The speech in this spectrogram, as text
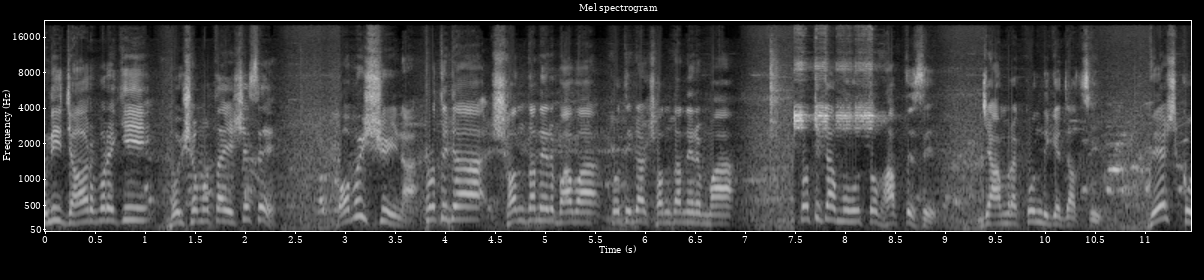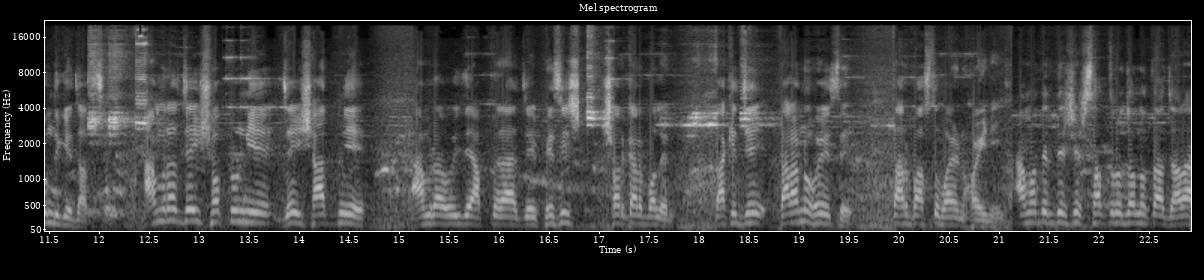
উনি যাওয়ার পরে কি বৈষম্যতা এসেছে? অবশ্যই না। প্রতিটা সন্তানের বাবা, প্রতিটা সন্তানের মা, প্রতিটা মুহূর্ত ভাবতেছে যে আমরা কোন দিকে যাচ্ছি। দেশ কোন দিকে যাচ্ছে? আমরা যেই স্বপ্ন নিয়ে, যেই স্বাদ নিয়ে আমরা ওই যে আপনারা যে ফেসিস্ট সরকার বলেন, তাকে যে তাড়ানো হয়েছে, তার বাস্তবায়ন হয়নি। আমাদের দেশের ছাত্র জনতা যারা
